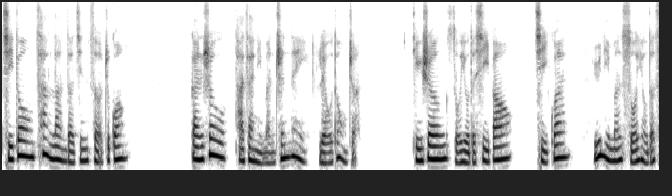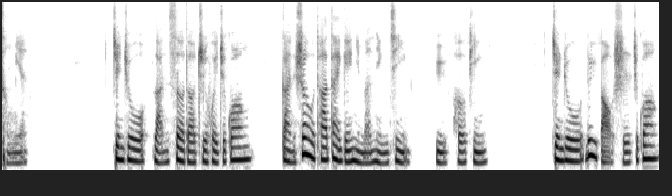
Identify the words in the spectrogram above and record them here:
启动灿烂的金色之光，感受它在你们之内流动着，提升所有的细胞、器官与你们所有的层面。进入蓝色的智慧之光，感受它带给你们宁静与和平。进入绿宝石之光，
